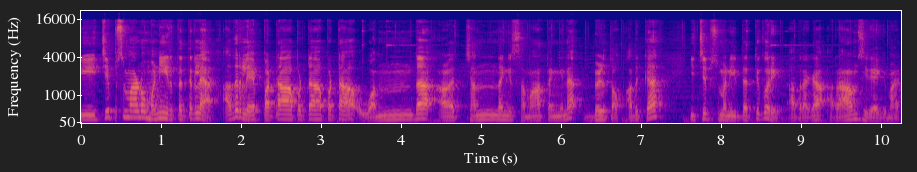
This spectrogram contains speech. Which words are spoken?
ಈ ಚಿಪ್ಸ್ ಮಾಡೋ ಮಣಿ ಇರ್ತೈತಿರಲ್ಲ ಅದರಲ್ಲಿ ಪಟ ಪಟ ಪಟ ಒಂದ ಚಂದಂಗಿ ಸಮಾತಂಗಿನ ಬೀಳ್ತಾವೆ. ಅದಕ್ಕೆ ಈ ಚಿಪ್ಸ್ ಮನಿ ಇದ್ದ ಕೊರಿ ಅದ್ರಾಗ ಆರಾಮ್ ಸರಿಯಾಗಿ ಮಾಡಿ.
